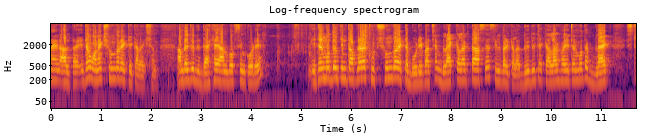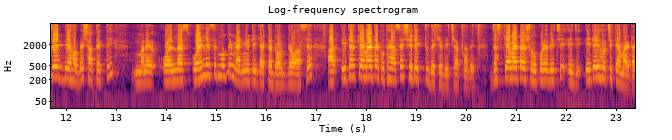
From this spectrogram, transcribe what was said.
নাইন আলট্রা এটাও অনেক সুন্দর একটি কালেকশন আমরা যদি দেখাই আনবক্সিং করে, এটার মধ্যেও কিন্তু আপনারা খুব সুন্দর একটা বডি পাচ্ছেন। ব্ল্যাক কালারটা আছে সিলভার কালার দুই দুইটা কালার হয় এটার মধ্যে। ব্ল্যাক স্ট্রেপ দিয়ে হবে, সাথে একটি মানে ওয়্যারলেস ওয়্যারলেসের মধ্যে ম্যাগনেটিক একটা ডট দেওয়া আছে। আর এটার ক্যামেরাটা কোথায় আছে সেটা একটু দেখিয়ে দিচ্ছি আপনাদের। জাস্ট ক্যামেরাটা শো করে দিচ্ছি। এই যে, এটাই হচ্ছে ক্যামেরাটা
